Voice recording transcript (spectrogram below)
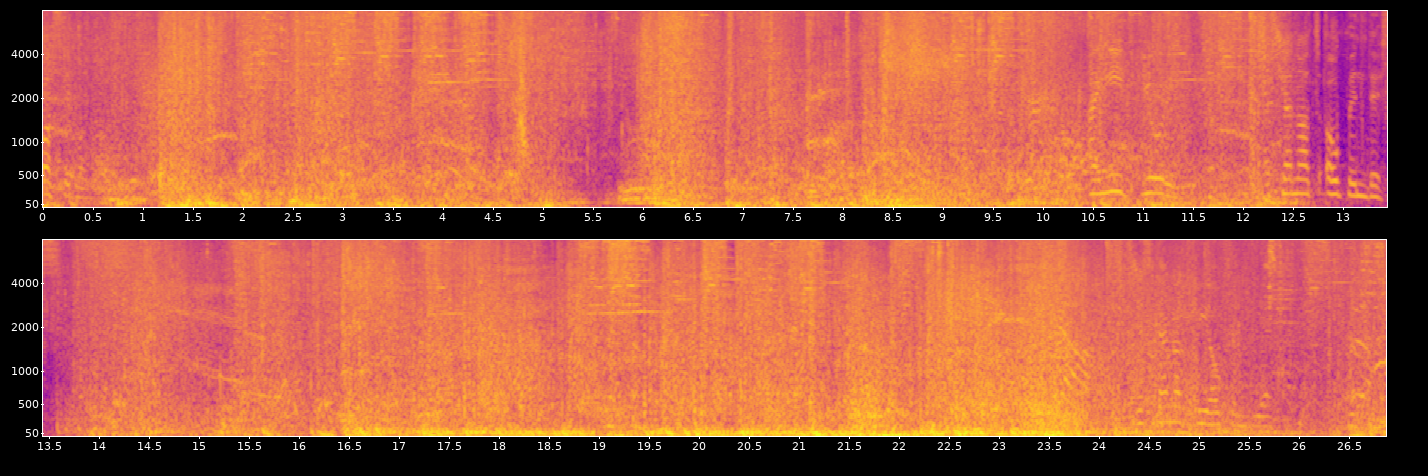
I need fury. I cannot open this. This cannot be opened yet.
